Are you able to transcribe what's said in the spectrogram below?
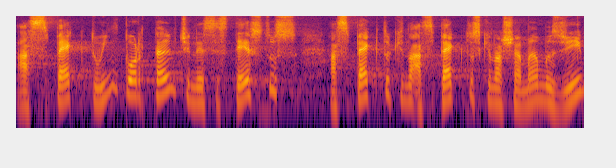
aspecto importante nesses textos, aspecto que, aspectos que nós chamamos de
